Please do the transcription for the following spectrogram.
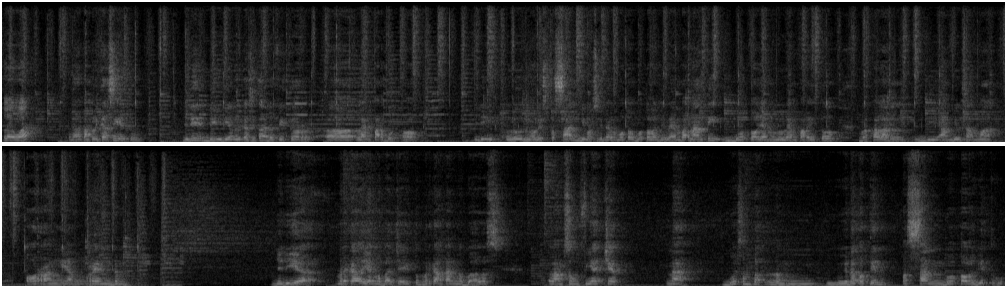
Lewat? lewat aplikasi itu. Jadi di, di aplikasi itu ada fitur eh, lempar botol. Jadi lu nulis pesan dimasukin dalam botol, botolnya dilempar, nanti botol yang lu lempar itu bakalan diambil sama orang yang random. Jadi ya mereka yang ngebaca itu mereka akan ngebales langsung via chat. Nah, gue sempat ngedapetin pesan botol gitu,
